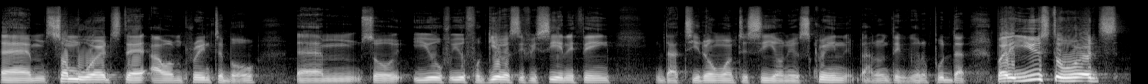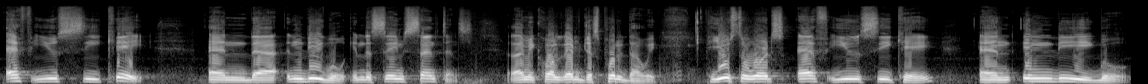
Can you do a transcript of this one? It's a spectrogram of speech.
Um, some words there are unprintable, um, so you, you forgive us if you see anything that you don't want to see on your screen. I don't think we're going to put that. But he used the words F-U-C-K and uh, Ndigbo in the same sentence let me call me just put it that way. He used the words F-U-C-K and Ndigbo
